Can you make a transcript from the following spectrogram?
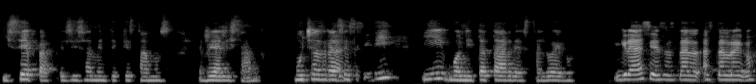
y sepa precisamente qué estamos realizando. Muchas gracias a ti y bonita tarde. Hasta luego. Gracias, hasta, hasta luego.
